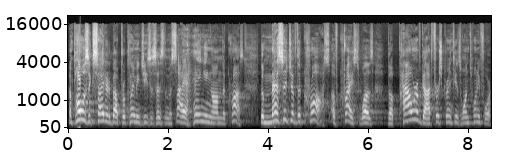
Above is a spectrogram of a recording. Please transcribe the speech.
And Paul was excited about proclaiming Jesus as the Messiah hanging on the cross. The message of the cross of Christ was the power of God, 1 Corinthians 1:24,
